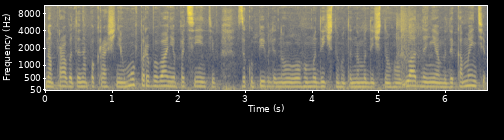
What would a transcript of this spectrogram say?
направити на покращення умов перебування пацієнтів, закупівлі нового медичного та немедичного обладнання, медикаментів.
